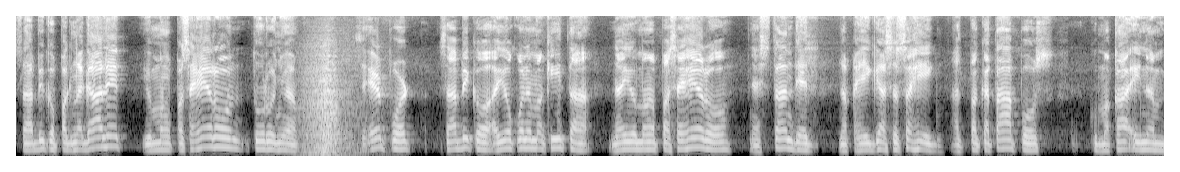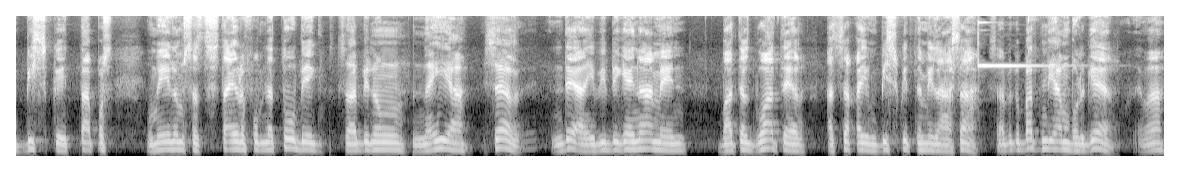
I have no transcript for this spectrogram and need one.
Sabi ko, pag nagalit, yung mga pasahero, turo niyo ako. Sa airport, sabi ko, ayoko na makita na yung mga pasahero na stranded, nakahiga sa sahig at pagkatapos, kumakain ng biscuit tapos umiinom sa styrofoam na tubig. Sabi nung naiya, Sir, hindi, ang ibibigay namin, bottled water at saka yung biscuit na milasa. Sabi ko, ba't hindi hamburger? Di ba?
